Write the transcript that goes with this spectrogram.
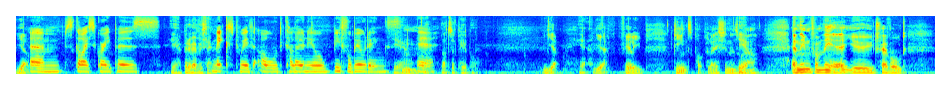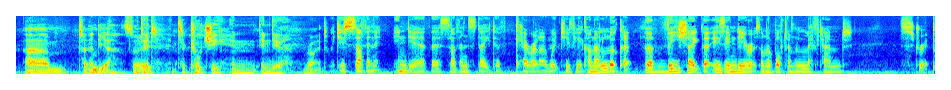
Yep. um, skyscrapers Yeah, a bit of everything. mixed with old colonial, beautiful buildings. Yeah. Yeah. Lots of people. Yep. Yeah. Yeah, fairly dense population as Yeah. well. And then from there, you travelled um, to India. So Did to Kochi in India. Right. Which is southern India, the southern state of Kerala, which, if you kind of look at the V shape that is India, it's on the bottom left hand strip.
